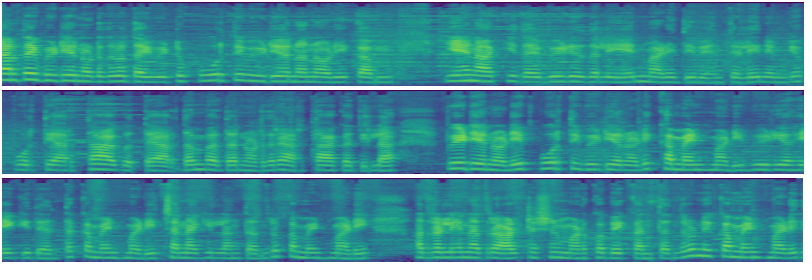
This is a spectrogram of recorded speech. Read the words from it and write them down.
ಯಾರದೇ ವೀಡಿಯೋ ನೋಡಿದ್ರು ದಯವಿಟ್ಟು ಪೂರ್ತಿ ವೀಡಿಯೋನ ನೋಡಿ. ಕಮ್, ಏನು ಹಾಕಿದೆ, ವೀಡಿಯೋದಲ್ಲಿ ಏನು ಮಾಡಿದ್ದೀವಿ ಅಂತೇಳಿ ನಿಮಗೆ ಪೂರ್ತಿ ಅರ್ಥ ಆಗುತ್ತೆ. ಅರ್ಧಂಬರ್ಧ ನೋಡಿದ್ರೆ ಅರ್ಥ ಆಗೋದಿಲ್ಲ. ವೀಡಿಯೋ ನೋಡಿ, ಪೂರ್ತಿ ವೀಡಿಯೋ ನೋಡಿ, ಕಮೆಂಟ್ ಮಾಡಿ. ವೀಡಿಯೋ ಹೇಗಿದೆ ಅಂತ ಕಮೆಂಟ್ ಮಾಡಿ. ಚೆನ್ನಾಗಿಲ್ಲ ಅಂತಂದರೂ ಕಮೆಂಟ್ ಮಾಡಿ. ಅದರಲ್ಲಿ ಏನಾದರೂ ಆಲ್ಟ್ರೇಷನ್ ಮಾಡ್ಕೋಬೇಕಂತಂದರೂ ನೀವು ಕಮೆಂಟ್ ಮಾಡಿ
